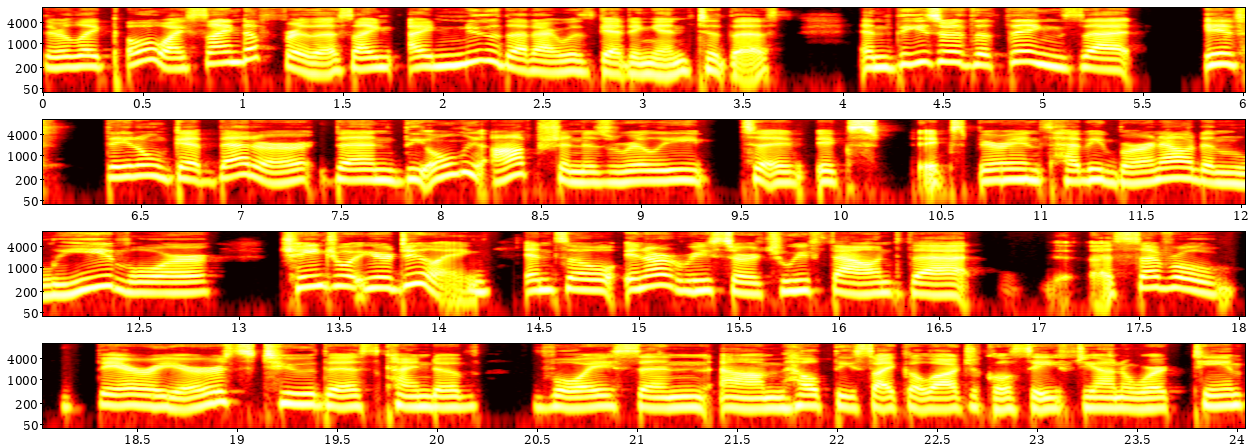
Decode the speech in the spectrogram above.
They're like, oh, I signed up for this. I, I knew that I was getting into this. And these are the things that if they don't get better, then the only option is really to ex- experience mm-hmm. heavy burnout and leave or change what you're doing. And so in our research, we found that several barriers to this kind of voice and um, healthy psychological safety on a work team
